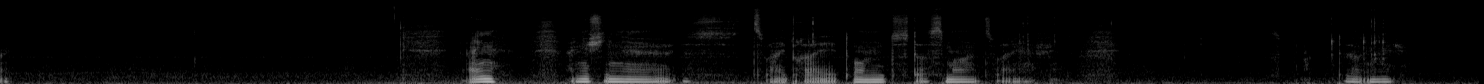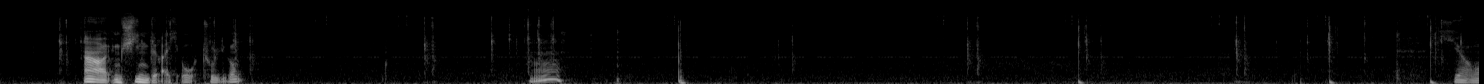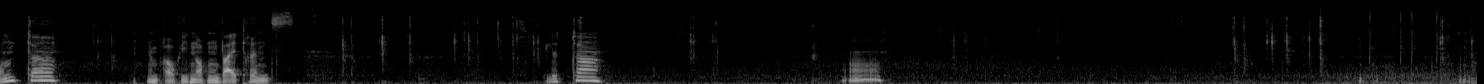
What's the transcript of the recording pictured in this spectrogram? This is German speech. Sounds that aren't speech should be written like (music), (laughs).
Ein, eine Schiene ist zwei breit und das mal zwei. Ah, im Schienenbereich. Oh, Entschuldigung. Hm. Hier runter. Dann brauche ich noch einen weiteren Splitter. Hm.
